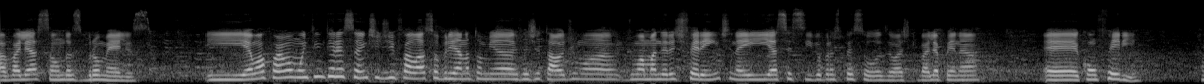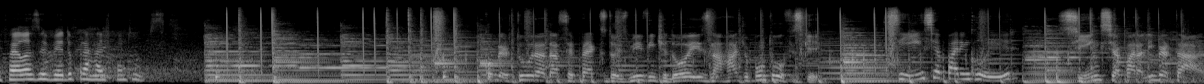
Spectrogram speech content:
avaliação das bromélias. E é uma forma muito interessante de falar sobre anatomia vegetal de uma, de uma maneira diferente né, e acessível para as pessoas. Eu acho que vale a pena é, conferir. Rafaela Azevedo para a Rádio.UFSC. Cobertura da CPEX 2022 na Rádio.UFSC. Ciência para incluir. Ciência para libertar.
